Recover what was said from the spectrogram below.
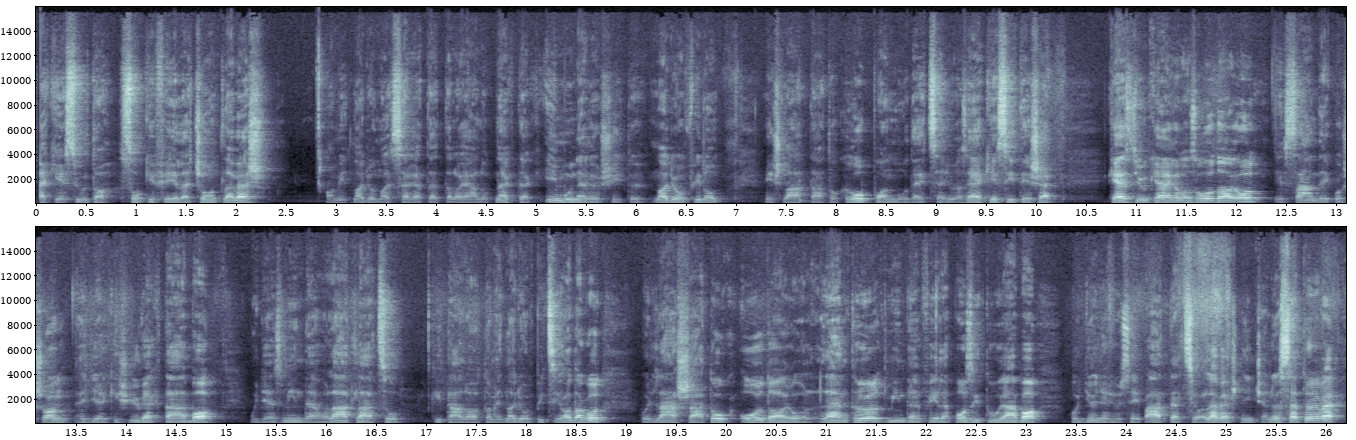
Elkészült a szoki féle csontleves, amit nagyon nagy szeretettel ajánlok nektek. Immunerősítő, nagyon finom, és láttátok, roppant mód egyszerű az elkészítése. Kezdjünk erről az oldalról, és szándékosan egy ilyen kis üvegtálba, ugye ez mindenhol átlátszó, kitálaltam egy nagyon pici adagot, hogy lássátok oldalról, lentről, mindenféle pozitúrába, hogy gyönyörű szép áttetszi a leves, nincsen összetörve,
